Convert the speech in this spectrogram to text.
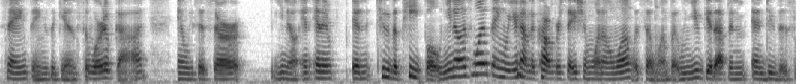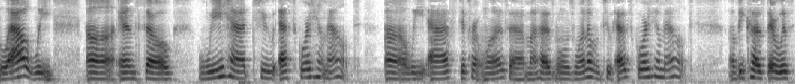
saying things against the word of God. And we said, sir, you know, and, and, and to the people, you know, it's one thing when you're having a conversation one on one with someone, but when you get up and, and do this loudly, uh, and so we had to escort him out. Uh, we asked different ones. Uh, my husband was one of them to escort him out uh, because there was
